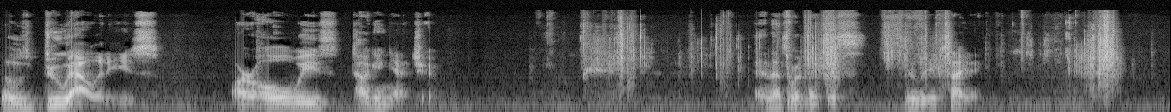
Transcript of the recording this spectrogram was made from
those dualities are always tugging at you. And that's what makes this really exciting.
